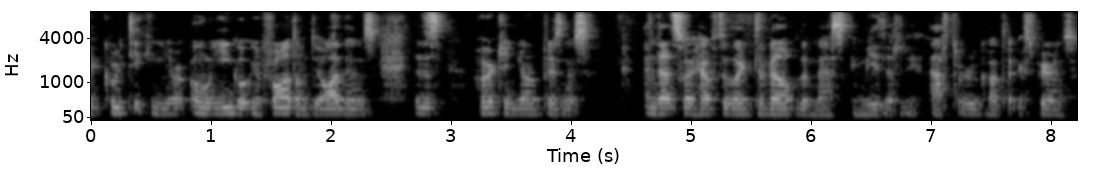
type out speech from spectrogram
like critiquing your own ego in front of the audience, that is hurting your business and that's why you have to like develop the mess immediately after you got the experience.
